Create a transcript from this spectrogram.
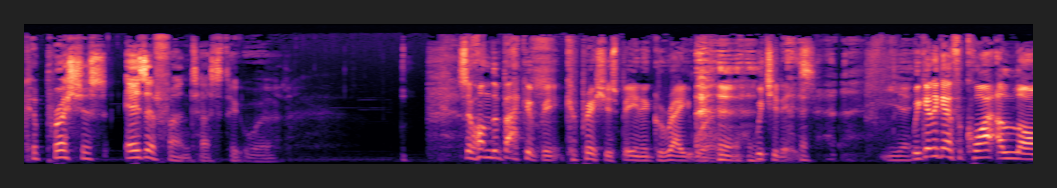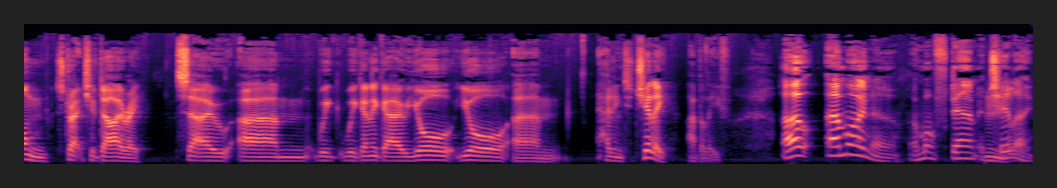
Capricious is a fantastic word. So on the back of being, capricious being a great word, which it is, Yeah. We're going to go for quite a long stretch of diary. So um, we, we're going to go. You're you're um, heading to Chile, I believe. oh, am I now? I'm off down to Chile.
